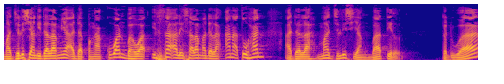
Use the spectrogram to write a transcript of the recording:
majelis yang di dalamnya ada pengakuan bahwa Isa alaihissalam adalah anak Tuhan adalah majelis yang batil. Kedua,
